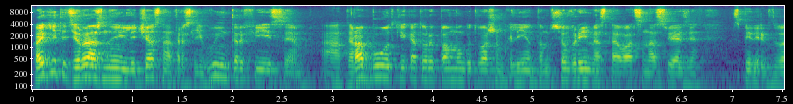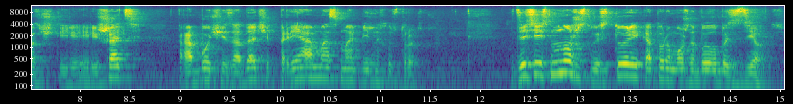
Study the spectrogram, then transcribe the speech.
Какие-то тиражные или частно-отраслевые интерфейсы, а, доработки, которые помогут вашим клиентам все время оставаться на связи с Bittrex24 и решать рабочие задачи прямо с мобильных устройств. Здесь есть множество историй, которые можно было бы сделать.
